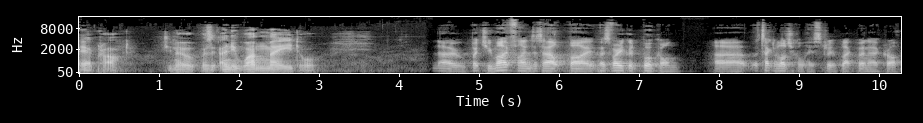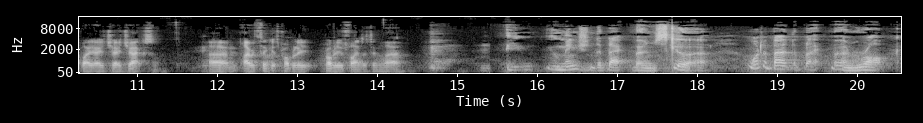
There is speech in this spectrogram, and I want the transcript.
aircraft. Do you know, was it only one made or? No, but you might find it out by, there's a very good book on uh, the technological history of Blackburn aircraft by H.A. Jackson. Um, I would think it's probably, probably you'd find it in there. You, you mentioned the Blackburn Skua. What about the Blackburn Roc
